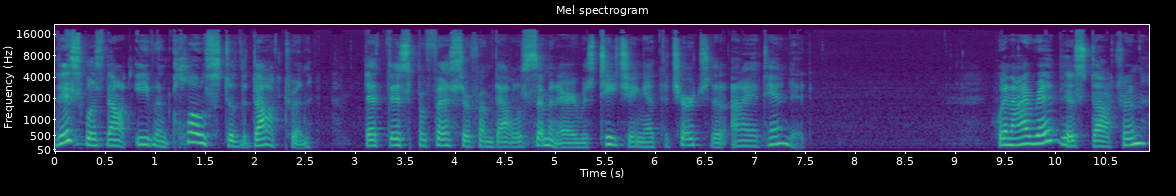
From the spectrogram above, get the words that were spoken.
This was not even close to the doctrine that this professor from Dallas Seminary was teaching at the church that I attended. When I read this doctrine,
